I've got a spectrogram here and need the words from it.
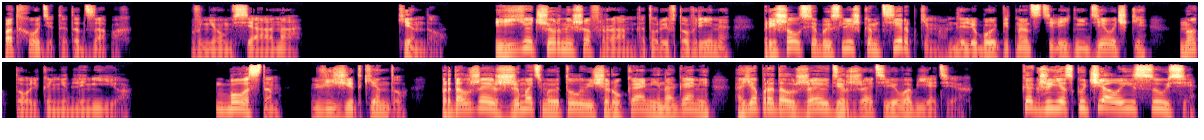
подходит этот запах. В нем вся она. Кендалл ее черный шафран, который в то время пришелся бы слишком терпким для любой пятнадцатилетней девочки, но только не для нее. «Бостон!» — визжит Кендалл, продолжая сжимать мое туловище руками и ногами, а я продолжаю держать ее в объятиях. «Как же я скучала, Иисусе!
